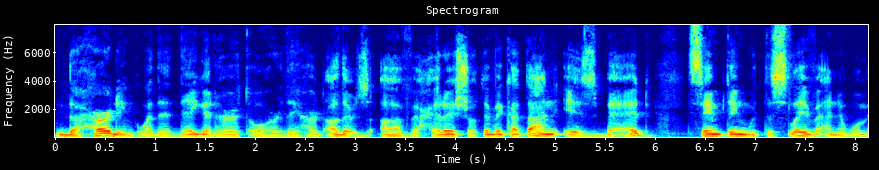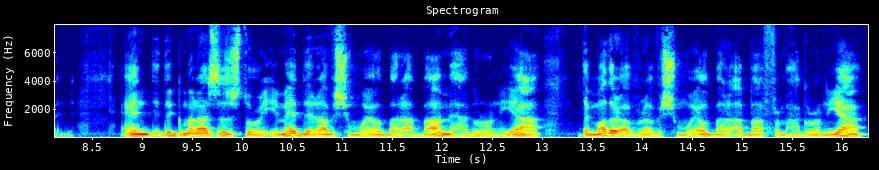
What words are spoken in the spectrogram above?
the hurting, whether they get hurt or they hurt others, of katan is bad. Same thing with the slave and the woman. And the Gemara says a story. Imed Rav Shmuel bar Abba meHagroniya, the mother of Rav Shmuel bar Abba from Hagroniya,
